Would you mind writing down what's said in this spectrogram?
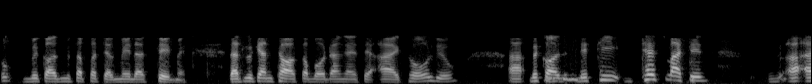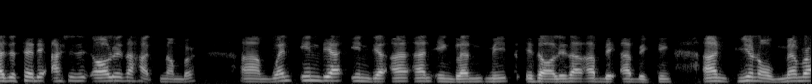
because Mr. Patel made a statement that we can talk about and I say, I told you, uh, because the t- test matches, uh, as I said, the Ashes is always a hot number. Um, when India, India and, and England meet, is always a, a, big, a big thing. And you know, remember,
